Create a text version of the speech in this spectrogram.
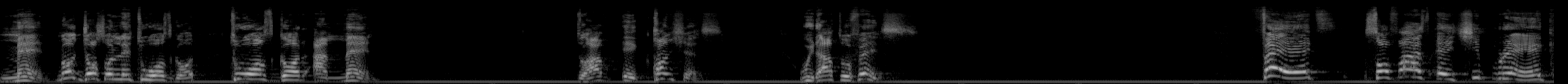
men. Not just only towards God, towards God and men. To have a conscience without offense. Faith suffers a shipwreck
